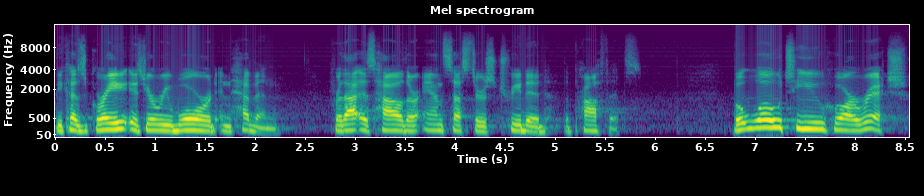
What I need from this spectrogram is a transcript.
because great is your reward in heaven, for that is how their ancestors treated the prophets. But woe to you who are rich,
